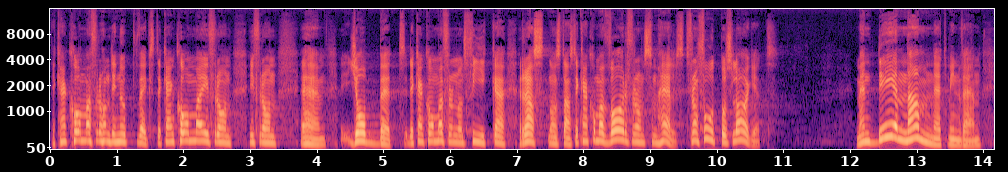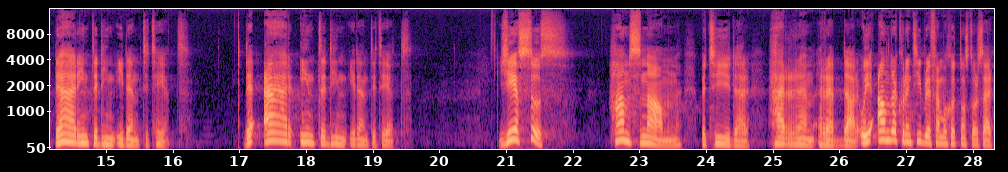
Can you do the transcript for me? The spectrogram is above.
Det kan komma från din uppväxt, det kan komma ifrån, ifrån eh, jobbet, det kan komma från någon fika, rast någonstans. Det kan komma varifrån som helst, från fotbollslaget. Men det namnet min vän, det är inte din identitet. Det är inte din identitet. Jesus, hans namn betyder Herren räddar. Och i andra Korinthierbrevet 5 och 17 står det så här,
